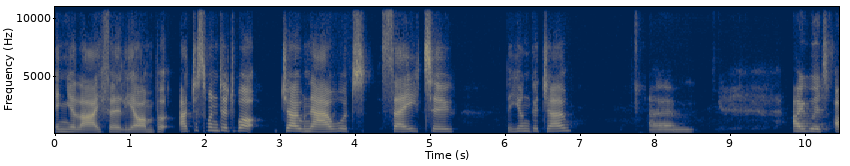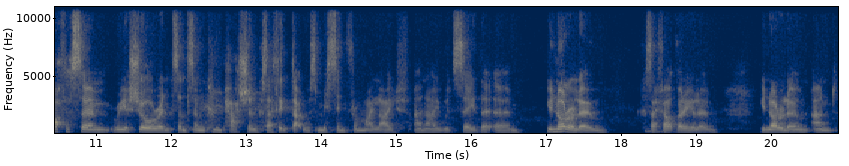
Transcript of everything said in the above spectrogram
in your life early on, but I just wondered what Jo now would say to the younger Jo. Um, I would offer some reassurance and some compassion because I think that was missing from my life. And I would say that um, you're not alone because I felt very alone. You're not alone and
